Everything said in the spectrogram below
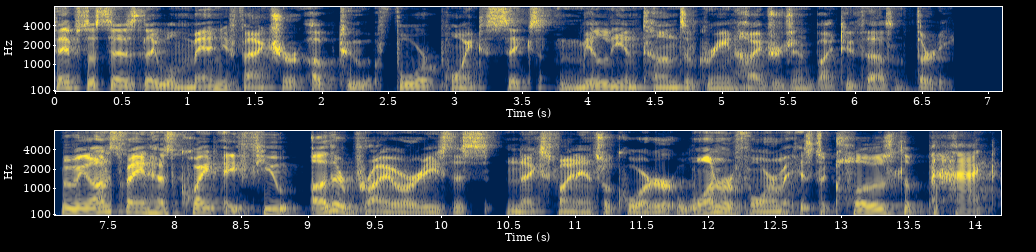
Cepsa says they will manufacture up to 4.6 million tons of green hydrogen by 2030. Moving on, Spain has quite a few other priorities this next financial quarter. One reform is to close the pact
